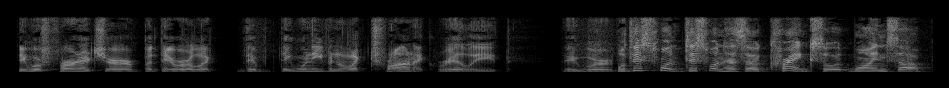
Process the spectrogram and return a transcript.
they were furniture but they were elect they, they weren't even electronic really they were Well, this one, this one has a crank, so it winds up.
